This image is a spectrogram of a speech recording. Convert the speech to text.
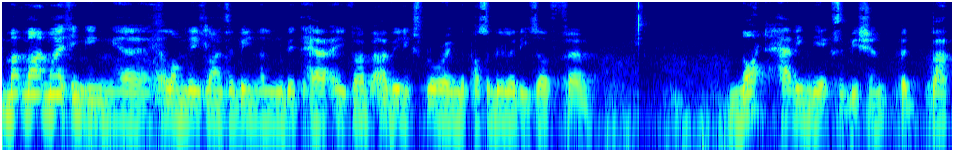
my, my, my thinking uh, along these lines have been a little bit how if I've, I've been exploring the possibilities of um, not having the exhibition, but but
